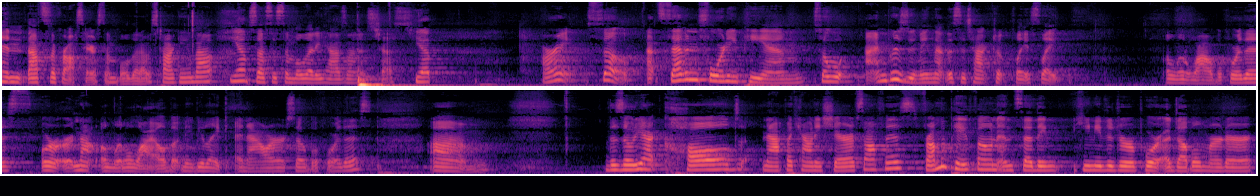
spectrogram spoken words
And that's the crosshair symbol that I was talking about. Yep. So that's the symbol that he has on his chest. Yep. All right. So at 7:40 p.m. So I'm presuming that this attack took place like a little while before this, or, or not a little while, but maybe like an hour or so before this. Um, the Zodiac called Napa County Sheriff's Office from a payphone and said they he needed to report a double murder,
